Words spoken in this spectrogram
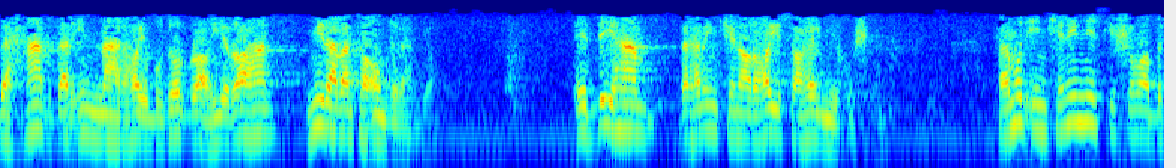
به حق در این نهرهای بزرگ راهی راهن می‌روند تا عمق دریا عده هم در همین کنارهای ساحل میخوشکن فرمود این چنین نیست که شما به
